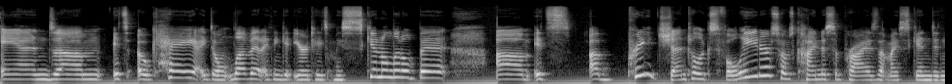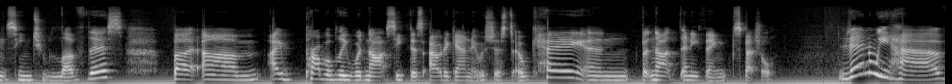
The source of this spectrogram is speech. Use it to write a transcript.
And um, it's okay. I don't love it. I think it irritates my skin a little bit. Um, it's a pretty gentle exfoliator, so I was kind of surprised that my skin didn't seem to love this. But um, I probably would not seek this out again. It was just okay, and but not anything special. Then we have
